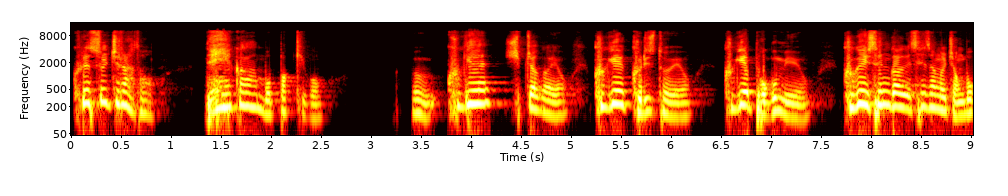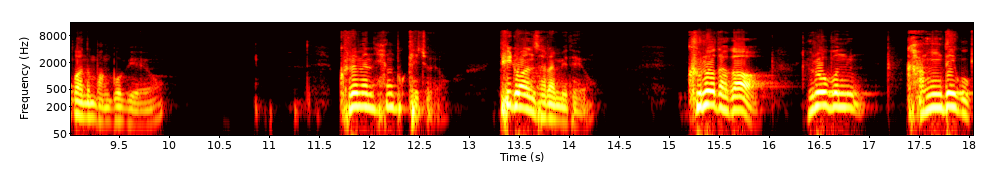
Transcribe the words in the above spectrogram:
그랬을지라도 내가 못 박히고, 어, 그게 십자가예요. 그게 그리스도예요. 그게 복음이에요. 그게 생각, 세상을 정복하는 방법이에요. 그러면 행복해져요. 필요한 사람이 돼요. 그러다가 여러분 강대국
